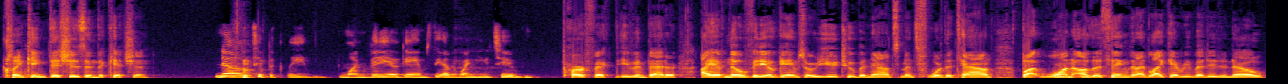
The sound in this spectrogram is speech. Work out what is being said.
Clinking dishes in the kitchen. No, typically one video games, the other one YouTube. Perfect, even better. I have no video games or YouTube announcements for the town, but one other thing that I'd like everybody to know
